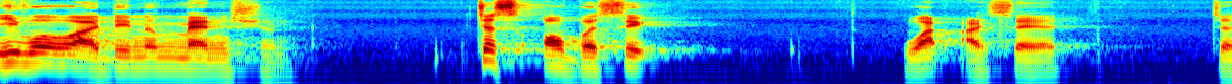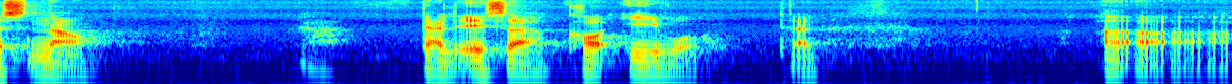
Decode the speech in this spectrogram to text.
evil I didn't mention. Just opposite what I said just now. That is uh, called evil. Uh,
